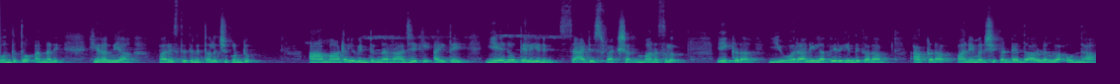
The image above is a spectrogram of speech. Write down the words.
గొంతుతో అన్నది. హిరణ్య పరిస్థితిని తలుచుకుంటూ ఆ మాటలు వింటున్న రాజీకి అయితే ఏదో తెలియని సాటిస్ఫాక్షన్ మనసులో ఇక్కడ యువరాణిలా పెరిగింది కదా అక్కడ పని మనిషి కంటే దారుణంగా ఉందా?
